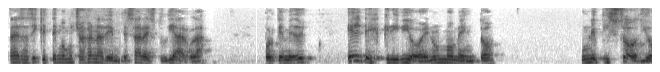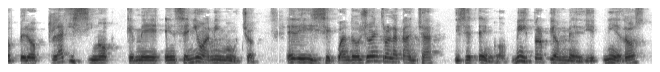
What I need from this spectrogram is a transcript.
Es así que tengo muchas ganas de empezar a estudiarla, porque me doy... Él describió en un momento un episodio, pero clarísimo, que me enseñó a mí mucho. Él dice, cuando yo entro a la cancha, dice, tengo mis propios miedos,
